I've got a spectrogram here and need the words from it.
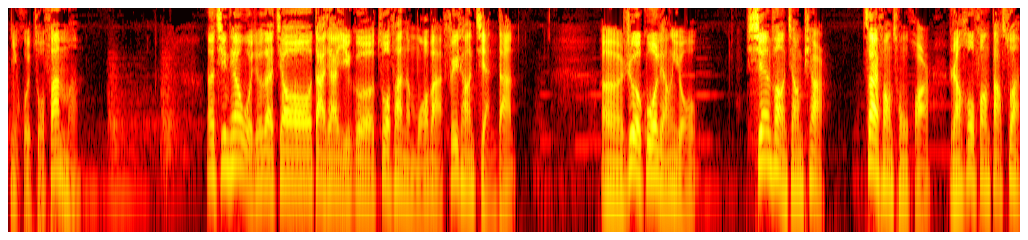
你会做饭吗？那今天我就在教大家一个做饭的模板，非常简单。呃，热锅凉油，先放姜片再放葱花，然后放大蒜，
